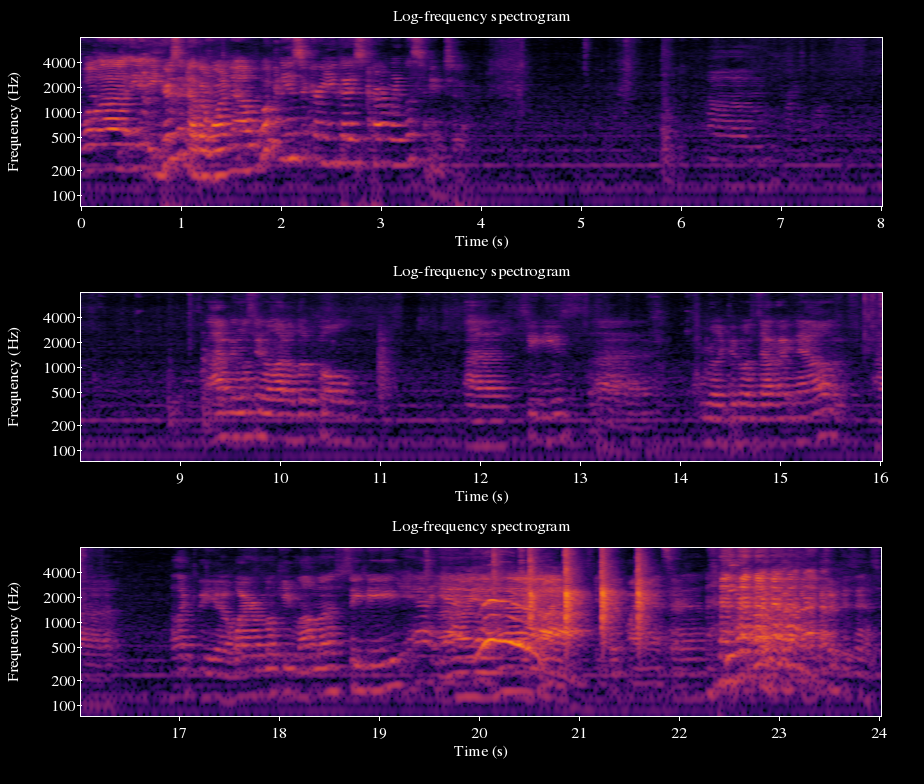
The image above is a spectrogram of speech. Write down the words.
Well, uh, here's another one. Uh, what music are you guys currently listening to? Um, I've been listening to a lot of local uh, CDs. Uh, some really good ones out right now. Uh, I like the uh, Wire Monkey Mama CD. Yeah, Oh, yeah. yeah. You took my answer. Uh, took his answer.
